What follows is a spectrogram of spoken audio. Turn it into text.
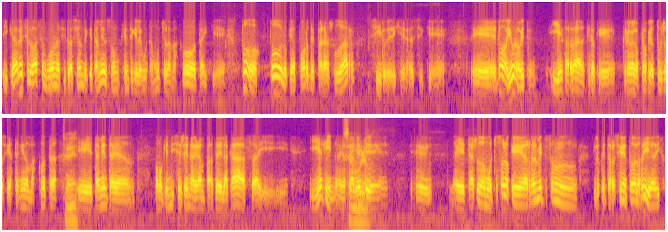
y que a veces lo hacen con una situación de que también son gente que le gusta mucho la mascota y que todo, todo lo que aporte para ayudar sirve, dijera. Así que, eh, no, y uno, viste, y es verdad, creo que creo que lo propio tuyo, si has tenido mascota, Sí. eh, también te, como quien dice, llena gran parte de la casa y, y es lindo, eh, Seguro. realmente eh, eh, te ayuda mucho. Son los que realmente son los que te reciben todos los días, dijo.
